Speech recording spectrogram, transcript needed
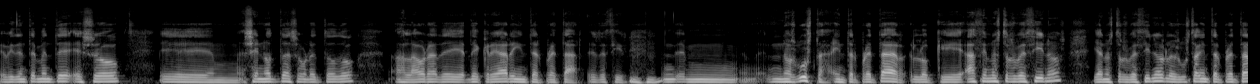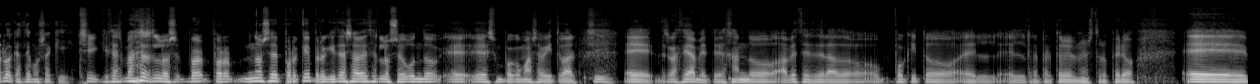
evidentemente eso eh, se nota sobre todo a la hora de, de crear e interpretar. Es decir, mm, nos gusta interpretar lo que hacen nuestros vecinos y a nuestros vecinos les gusta interpretar lo que hacemos aquí. Sí, quizás más, los, por- por- no sé por qué, pero quizás a veces lo segundo eh, es un poco más habitual. Sí. Eh, desgraciadamente, dejando a veces de lado un poquito el, el repertorio nuestro, pero eh,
